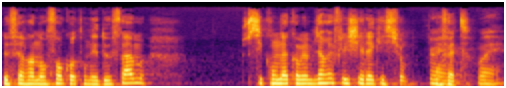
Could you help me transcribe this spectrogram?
de faire un enfant quand on est deux femmes, c'est qu'on a quand même bien réfléchi à la question, ouais, en fait. Ouais.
